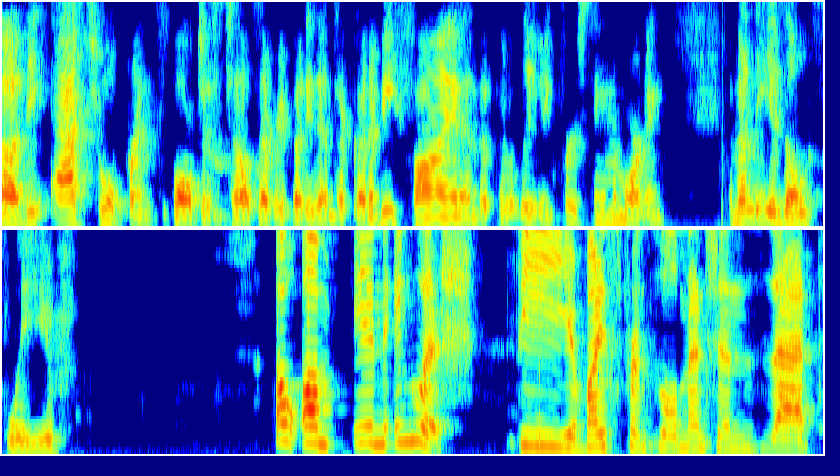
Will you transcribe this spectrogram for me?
Uh, the actual principal just tells everybody that they're going to be fine and that they're leaving first thing in the morning. And then the adults leave. Oh, um, in English, the vice principal mentions that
